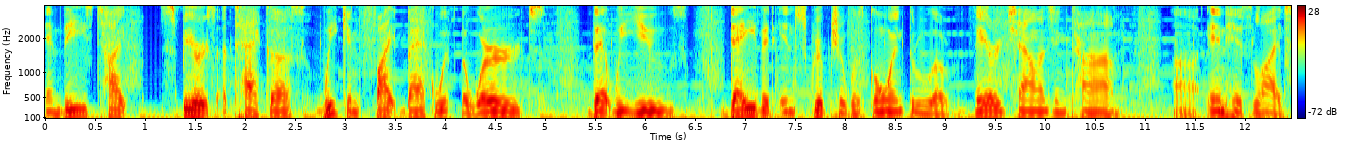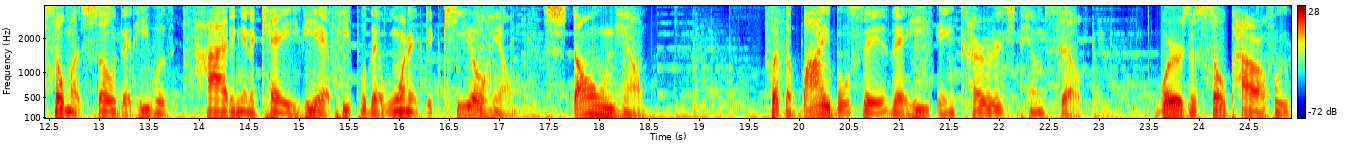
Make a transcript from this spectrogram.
and these type spirits attack us, we can fight back with the words that we use. David in scripture was going through a very challenging time uh, in his life, so much so that he was hiding in a cave. He had people that wanted to kill him, stone him. But the Bible says that he encouraged himself. Words are so powerful.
